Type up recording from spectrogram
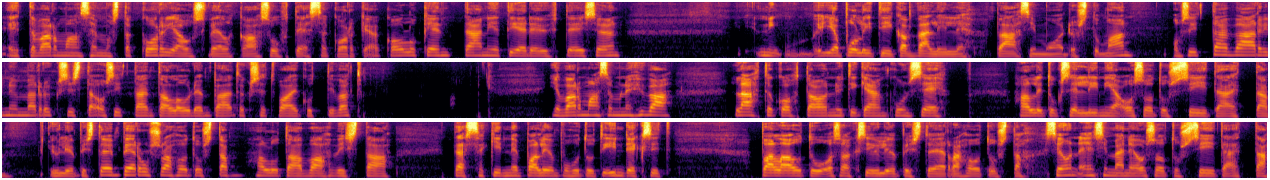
että varmaan semmoista korjausvelkaa suhteessa korkeakoulukenttään ja tiedeyhteisöön niin ja politiikan välille pääsi muodostumaan. Osittain väärinymmärryksistä, osittain talouden päätökset vaikuttivat. Ja varmaan semmoinen hyvä lähtökohta on nyt ikään kuin se hallituksen linjaosoitus siitä, että yliopistojen perusrahoitusta halutaan vahvistaa. Tässäkin ne paljon puhutut indeksit palautuu osaksi yliopistojen rahoitusta. Se on ensimmäinen osoitus siitä, että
